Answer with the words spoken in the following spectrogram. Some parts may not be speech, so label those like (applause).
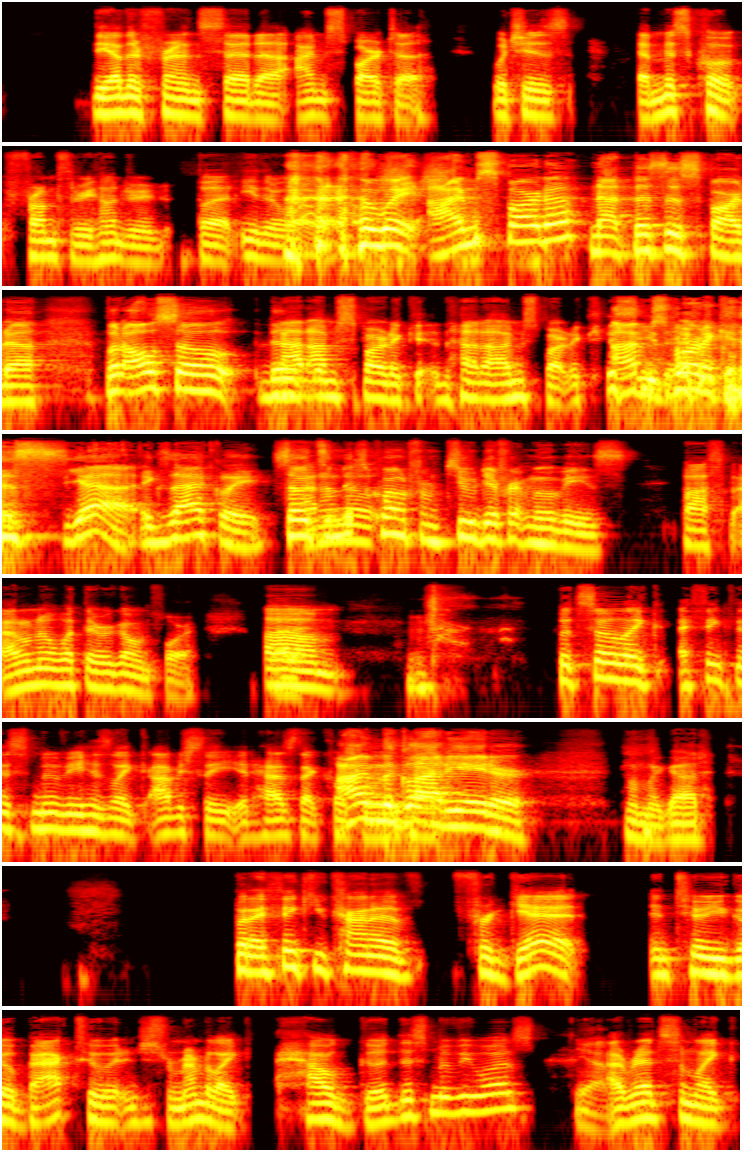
the other friend said uh, i'm sparta which is a misquote from 300 but either way (laughs) Wait, I'm Sparta? Not this is Sparta, but also the, not i'm spartacus (laughs) not i'm spartacus I'm either. Spartacus. (laughs) Yeah, exactly. So it's a don't know. misquote from two different movies. Possibly i don't know what they were going for um (laughs) but so like i think this movie has like obviously it has that I'm the impact. gladiator. oh my god but i think you kind of forget until you go back to it and just remember like how good this movie was Yeah. i read some like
